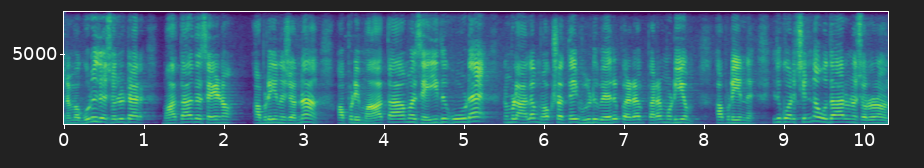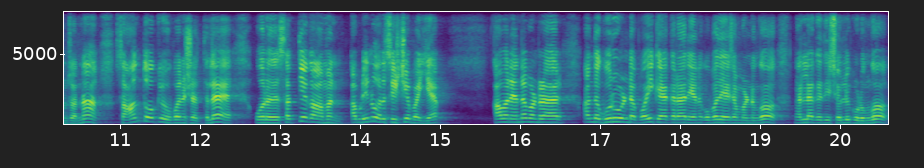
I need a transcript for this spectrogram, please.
நம்ம குரு இதை சொல்லிட்டார் மாத்தாத செய்யணும் அப்படின்னு சொன்னால் அப்படி மாற்றாமல் செய்து கூட நம்மளால் மோட்சத்தை வீடு வேறு பெற பெற முடியும் அப்படின்னு. இதுக்கு ஒரு சின்ன உதாரணம் சொல்லணும்னு சொன்னால் சாந்தோக்கிய உபனிஷத்தில் ஒரு சத்தியகாமன் அப்படின்னு ஒரு சிஷ்ய பையன் அவன் என்ன பண்ணுறார் அந்த குருவண்ட போய் கேட்குறாரு எனக்கு உபதேசம் பண்ணுங்கோ நல்ல கதி சொல்லிக் கொடுங்கோ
